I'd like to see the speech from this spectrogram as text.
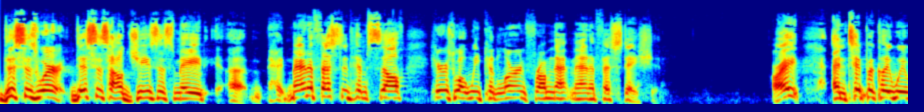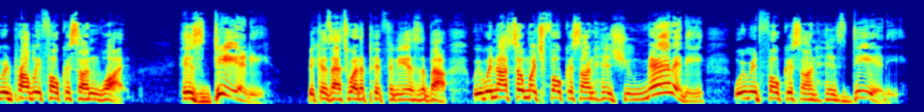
this is where, this is how Jesus made, uh, manifested himself. Here's what we can learn from that manifestation. All right? And typically we would probably focus on what? His deity, because that's what Epiphany is about. We would not so much focus on his humanity, we would focus on his deity.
